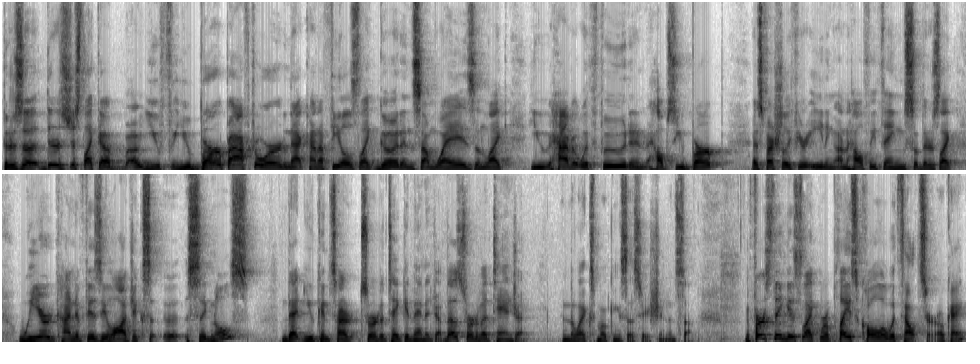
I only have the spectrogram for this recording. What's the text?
There's a there's just like a, a, you you burp afterward and that kind of feels like good in some ways and like you have it with food and it helps you burp especially if you're eating unhealthy things. So there's like weird kind of physiologic uh, signals that you can start, sort of take advantage of. That's sort of a tangent in the like smoking cessation and stuff. The first thing is like replace cola with seltzer okay?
